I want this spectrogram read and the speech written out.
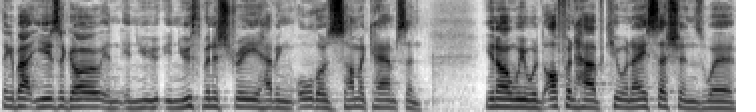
Think about years ago in, in, in youth ministry, having all those summer camps, and you know we would often have Q and A sessions where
